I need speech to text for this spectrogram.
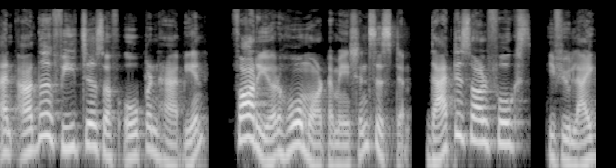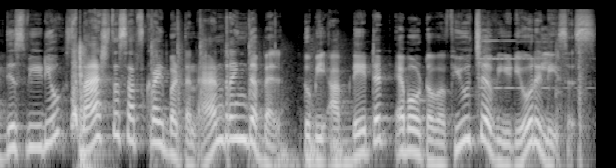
and other features of OpenHabian for your home automation system. That is all folks. If you like this video, smash the subscribe button and ring the bell to be updated about our future video releases.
